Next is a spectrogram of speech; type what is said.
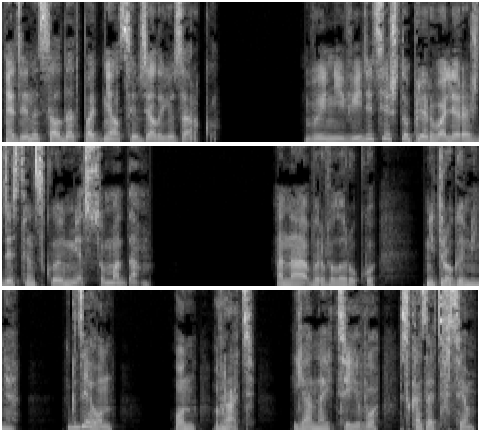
Один из солдат поднялся и взял ее за руку. «Вы не видите, что прервали рождественскую мессу, мадам?» Она вырвала руку. «Не трогай меня. Где он?» «Он врать. Я найти его, сказать всем».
